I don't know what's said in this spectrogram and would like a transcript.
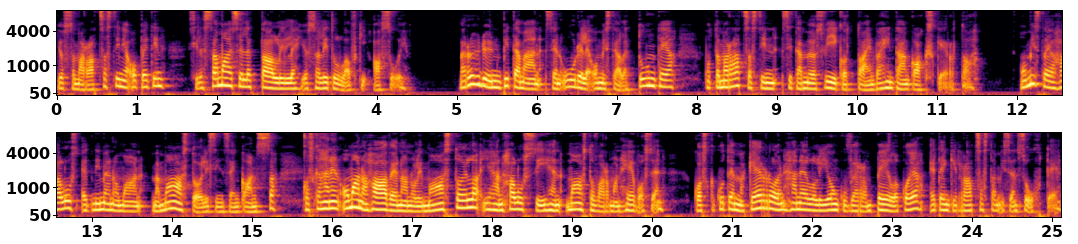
jossa mä ratsastin ja opetin, sille samaiselle tallille, jossa Litulavki asui. Mä ryhdyin pitämään sen uudelle omistajalle tunteja, mutta mä ratsastin sitä myös viikoittain vähintään kaksi kertaa. Omistaja halusi, että nimenomaan mä maastoilisin sen kanssa, koska hänen omana haaveenaan oli maastoilla ja hän halusi siihen maastovarman hevosen, koska kuten mä kerroin, hänellä oli jonkun verran pelkoja, etenkin ratsastamisen suhteen.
